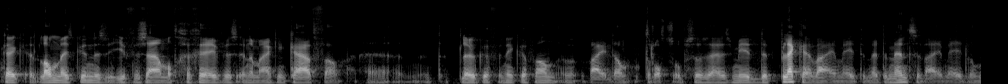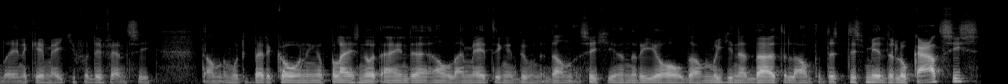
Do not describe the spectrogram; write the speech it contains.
kijk, het landmeetkunde is je verzamelt gegevens en daar maak je een kaart van. Eh, het, het leuke vind ik ervan, waar je dan trots op zou zijn, is meer de plekken waar je meet, met de mensen waar je meet. Want de ene keer meet je voor Defensie, dan moet ik bij de Koning op Paleis Noordeinde allerlei metingen doen. Dan zit je in een riool, dan moet je naar het buitenland. Het is, het is meer de locaties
